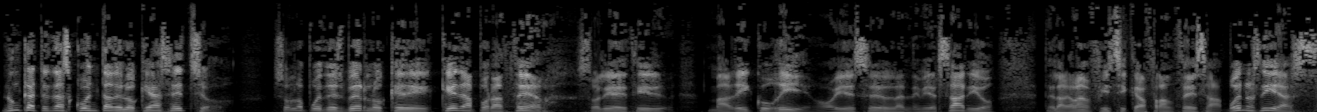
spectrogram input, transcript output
Nunca te das cuenta de lo que has hecho. Solo puedes ver lo que queda por hacer, solía decir Marie Curie. Hoy es el aniversario de la gran física francesa. Buenos días.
